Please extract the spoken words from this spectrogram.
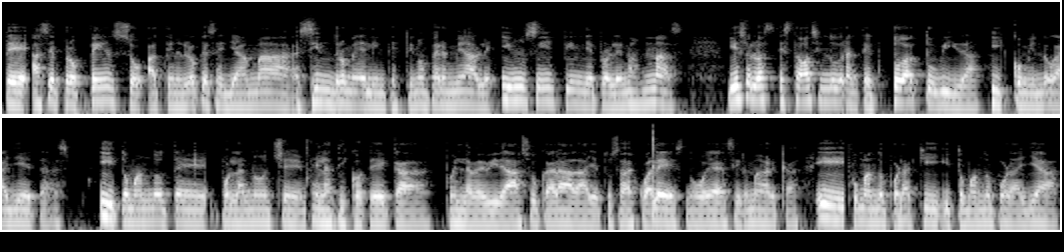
te hace propenso a tener lo que se llama síndrome del intestino permeable y un sinfín de problemas más. Y eso lo has estado haciendo durante toda tu vida y comiendo galletas y tomándote por la noche en la discoteca pues la bebida azucarada, ya tú sabes cuál es, no voy a decir marca, y fumando por aquí y tomando por allá,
